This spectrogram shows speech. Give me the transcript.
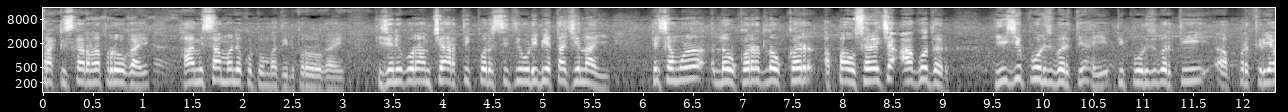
प्रॅक्टिस करणारा प्रयोग आहे हा आम्ही सामान्य कुटुंबातील प्रयोग आहे. की जेणेकरून आमची आर्थिक परिस्थिती एवढी बेताची नाही. त्याच्यामुळं लवकरात लवकर पावसाळ्याच्या अगोदर ही जी पोलीस भरती आहे ती पोलीस भरती प्रक्रिया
